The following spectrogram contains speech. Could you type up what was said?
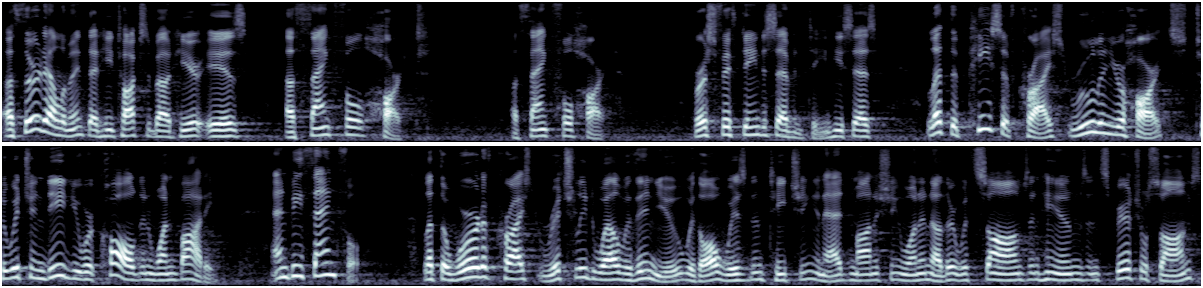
A third element that he talks about here is a thankful heart. A thankful heart. Verse 15 to 17, he says, let the peace of Christ rule in your hearts, to which indeed you were called in one body, and be thankful. Let the word of Christ richly dwell within you with all wisdom, teaching and admonishing one another with psalms and hymns and spiritual songs,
